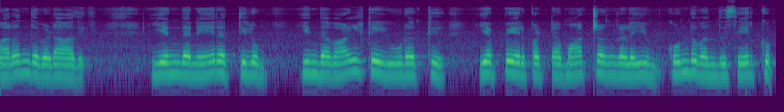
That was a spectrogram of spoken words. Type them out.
மறந்து விடாதே எந்த நேரத்திலும் இந்த வாழ்க்கை உனக்கு எப்பேற்பட்ட மாற்றங்களையும் கொண்டு வந்து சேர்க்கும்.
